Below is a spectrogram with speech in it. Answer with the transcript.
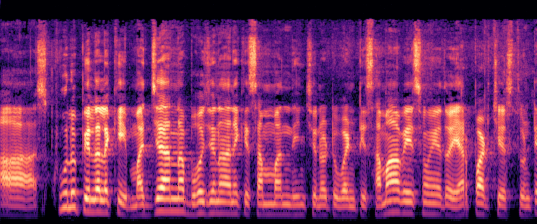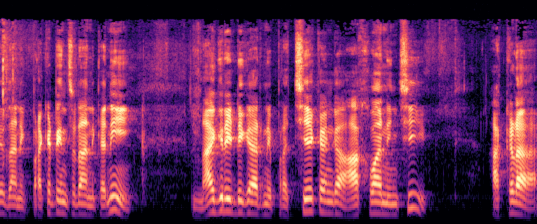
ఆ స్కూలు పిల్లలకి మధ్యాహ్న భోజనానికి సంబంధించినటువంటి సమావేశం ఏదో ఏర్పాటు చేస్తుంటే దానికి ప్రకటించడానికని నాగిరెడ్డి గారిని ప్రత్యేకంగా ఆహ్వానించి అక్కడ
